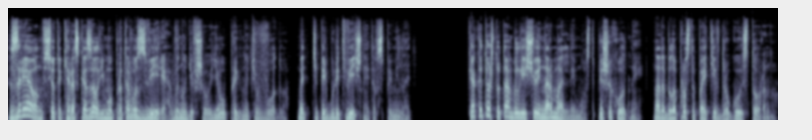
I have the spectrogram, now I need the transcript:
Зря он все-таки рассказал ему про того зверя, вынудившего его прыгнуть в воду. Мэтт теперь будет вечно это вспоминать. Как и то, что там был еще и нормальный мост, пешеходный. Надо было просто пойти в другую сторону.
